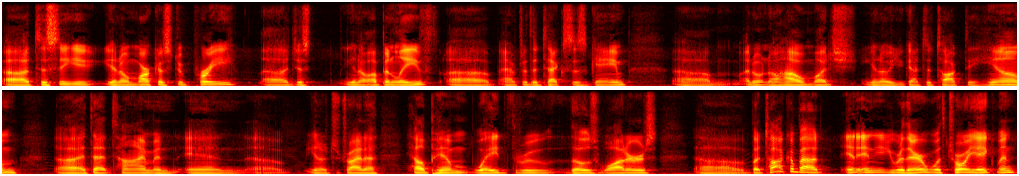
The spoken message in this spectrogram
uh, to see, you know, Marcus Dupree uh, just, you know, up and leave uh, after the Texas game. Um, I don't know how much, you know, you got to talk to him uh, at that time and, and uh, you know, to try to help him wade through those waters. Uh, but talk about, and, and you were there with Troy Aikman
